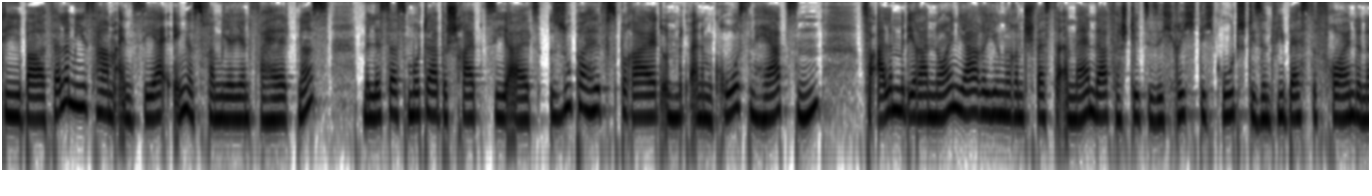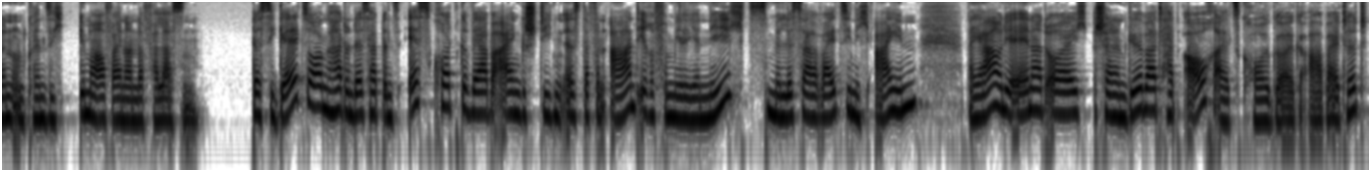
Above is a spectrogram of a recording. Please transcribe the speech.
Die Bartholomews haben ein sehr enges Familienverhältnis. Melissas Mutter beschreibt sie als super hilfsbereit und mit einem großen Herzen. Vor allem mit ihrer neun Jahre jüngeren Schwester Amanda versteht sie sich richtig gut. Die sind wie beste Freundinnen und können sich immer aufeinander verlassen. Dass sie Geldsorgen hat und deshalb ins Escort-Gewerbe eingestiegen ist, davon ahnt ihre Familie nichts. Melissa weiht sie nicht ein. Naja, und ihr erinnert euch, Shannon Gilbert hat auch als Callgirl gearbeitet.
